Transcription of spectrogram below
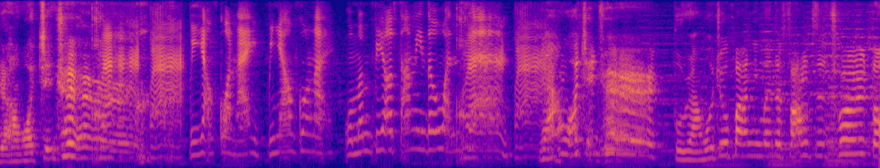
让我进去！不要过来，不要过来，我们不要当你的晚餐。让我进去，不然我就把你们的房子吹倒。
